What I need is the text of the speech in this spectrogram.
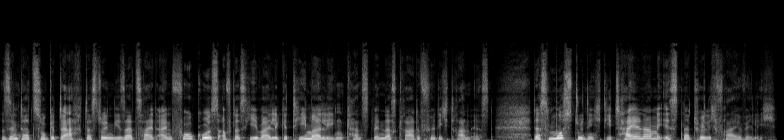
sind dazu gedacht, dass du in dieser Zeit einen Fokus auf das jeweilige Thema legen kannst, wenn das gerade für dich dran ist. Das musst du nicht. Die Teilnahme ist natürlich freiwillig.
